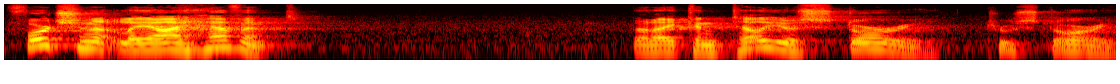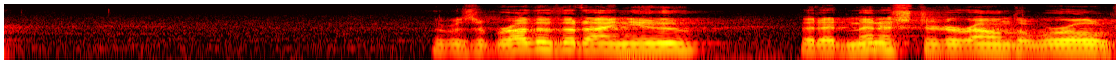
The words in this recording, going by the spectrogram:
Fortunately, I haven't. But I can tell you a story, true story. There was a brother that I knew that had ministered around the world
